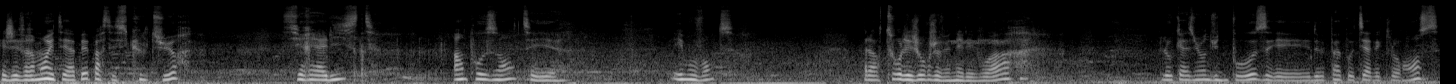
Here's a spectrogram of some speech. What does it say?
Et j'ai vraiment été happée par ces sculptures si réalistes, imposantes et émouvantes. Alors tous les jours, je venais les voir. L'occasion d'une pause et de papoter avec Laurence,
